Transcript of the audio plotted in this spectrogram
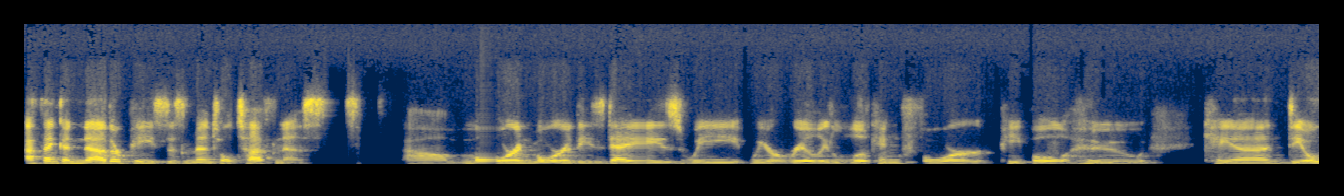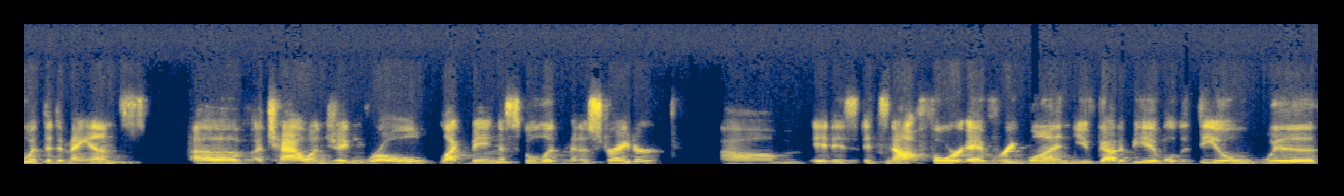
I think another piece is mental toughness. Um, more and more these days, we we are really looking for people who can deal with the demands of a challenging role, like being a school administrator. Um, it is it's not for everyone. You've got to be able to deal with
